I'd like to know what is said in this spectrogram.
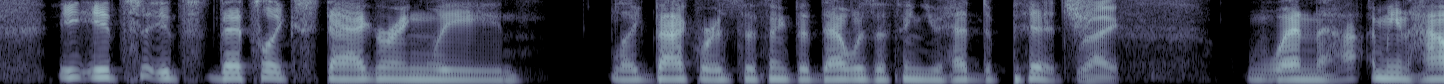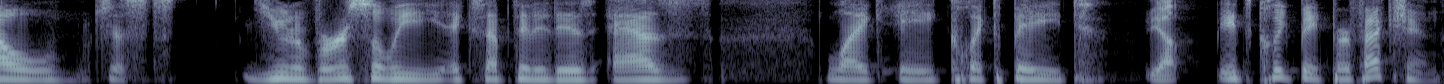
it's it's that's like staggeringly like backwards to think that that was a thing you had to pitch. Right. When I mean, how just universally accepted it is as like a clickbait. Yep. It's clickbait perfection,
